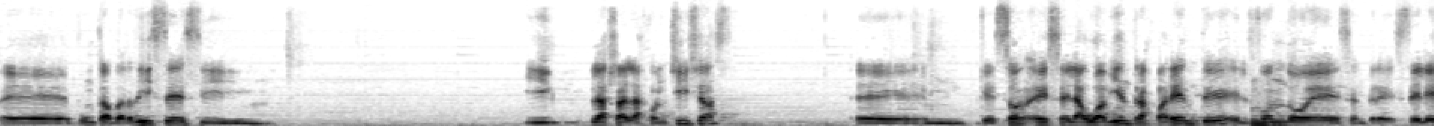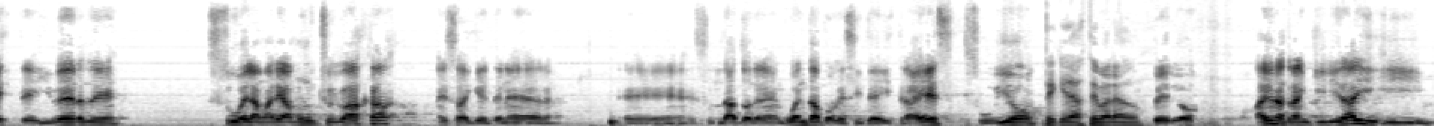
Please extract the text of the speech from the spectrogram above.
eh, Punta Perdices y, y Playa de las Conchillas, eh, que son, es el agua bien transparente, el Ujú. fondo es entre celeste y verde, sube la marea mucho y baja, eso hay que tener, eh, es un dato a tener en cuenta porque si te distraes, subió, Te quedaste parado. pero hay una tranquilidad y, y-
